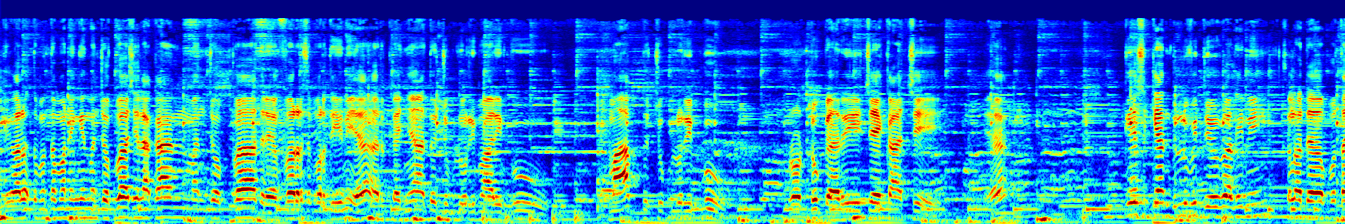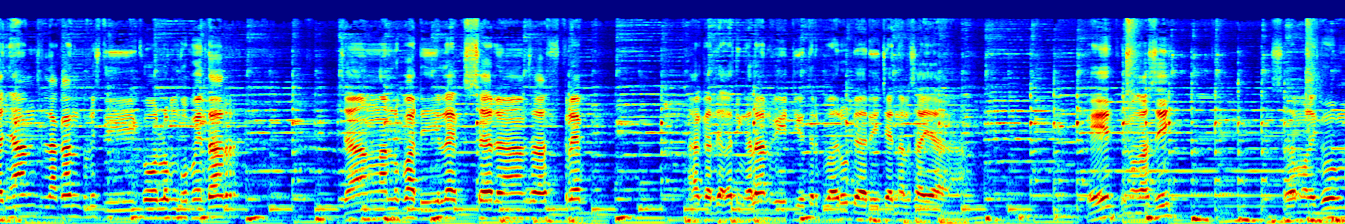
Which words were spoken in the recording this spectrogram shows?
Oke, Kalau teman-teman ingin mencoba silahkan mencoba driver seperti ini ya. Harganya 75.000 Maaf 70.000 Produk dari CKC ya Oke sekian dulu video kali ini. Kalau ada pertanyaan silahkan tulis di kolom komentar. Jangan lupa di like, share, dan subscribe Agar tidak ketinggalan video terbaru dari channel saya. Oke terima kasih. Assalamualaikum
